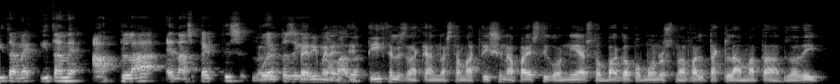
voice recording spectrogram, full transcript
Ήτανε, ήτανε απλά ένας παίκτης δηλαδή, που έπαιζε περίμενε, για την ομάδα. Ε, τι ήθελες να κάνει, να σταματήσει να πάει στη γωνία στον πάγκο από μόνος του να βάλει τα κλάματα; Δηλαδή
